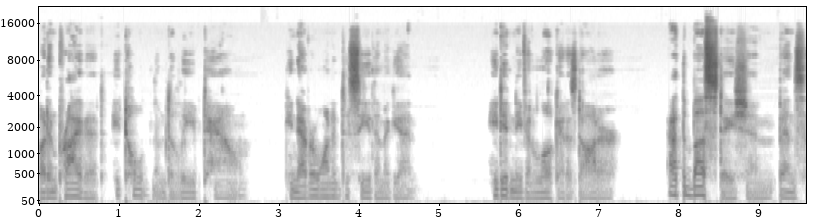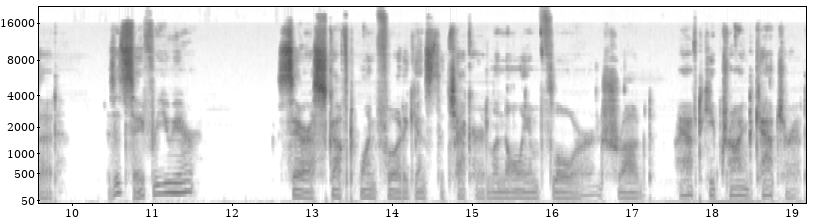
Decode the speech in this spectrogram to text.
But in private, he told them to leave town. He never wanted to see them again. He didn't even look at his daughter. At the bus station, Ben said, Is it safe for you here? Sarah scuffed one foot against the checkered linoleum floor and shrugged. I have to keep trying to capture it.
